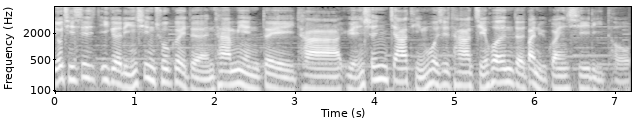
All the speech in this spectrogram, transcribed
尤其是一个灵性出柜的人，他面对他原生家庭或是他结婚的伴侣关系里头，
